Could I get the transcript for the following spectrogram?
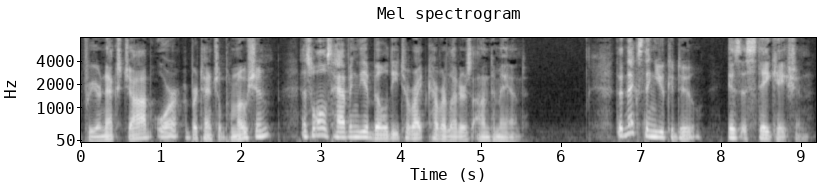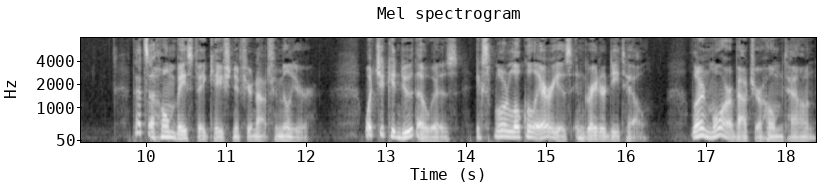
for your next job or a potential promotion as well as having the ability to write cover letters on demand. The next thing you could do is a staycation. That's a home based vacation if you're not familiar. What you can do, though, is explore local areas in greater detail. Learn more about your hometown,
